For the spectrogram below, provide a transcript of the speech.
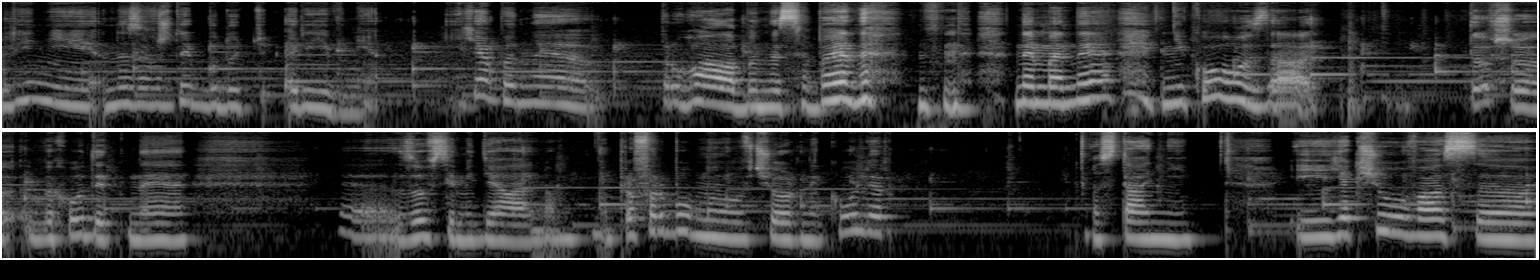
лінії не завжди будуть рівні. Я би не ругала би не себе, не, не мене, нікого за те, що виходить не е, зовсім ідеально. Профарбуємо в чорний колір останній. І якщо у вас е,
